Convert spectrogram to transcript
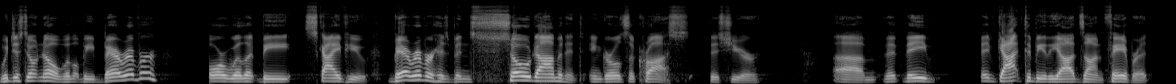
We just don't know. Will it be Bear River or will it be Skyview? Bear River has been so dominant in girls lacrosse this year um, that they've they've got to be the odds-on favorite.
